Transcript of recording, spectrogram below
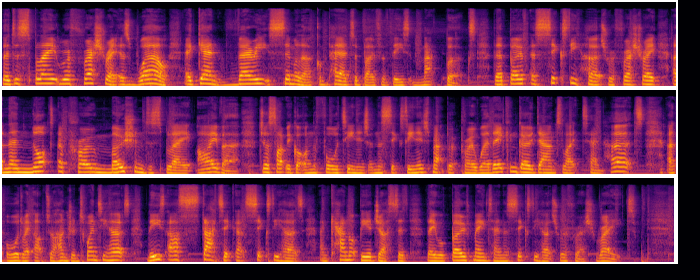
The display refresh rate as well, again, very similar compared to both of these MacBooks. They're both a 60 Hz refresh rate and they're not a ProMotion display either, just like we got on the 14 inch and the 16 inch MacBook Pro where they can go down to like 10 Hz and all the way up to 120 Hz. These are static at 60 Hz and cannot be adjusted. They will both maintain a 60 Hz refresh rate.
